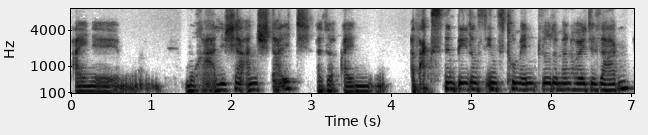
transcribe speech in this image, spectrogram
eine moralische Anstalt, also ein Erwachsenenbildungsinstrument, würde man heute sagen.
